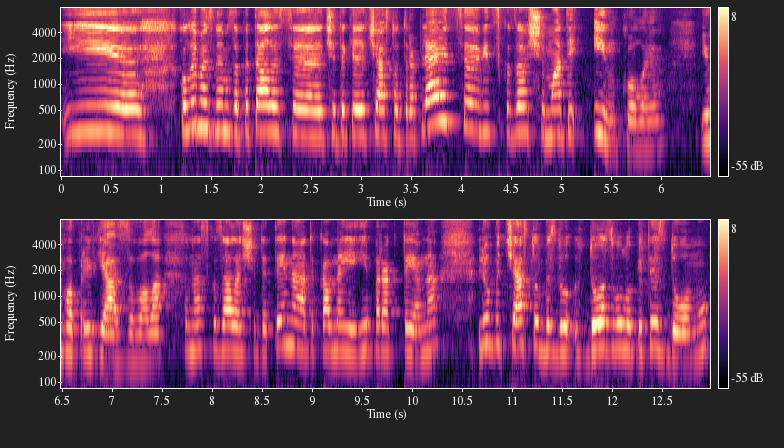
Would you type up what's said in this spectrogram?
І коли ми з ним запиталися, чи таке часто трапляється, він сказав, що мати інколи його прив'язувала. Вона сказала, що дитина така в неї гіперактивна, любить часто без дозволу піти з дому,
